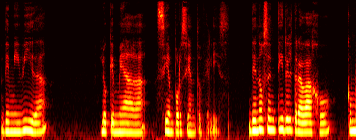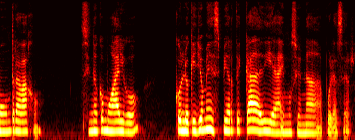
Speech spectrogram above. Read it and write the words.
de mi vida lo que me haga 100% feliz. De no sentir el trabajo como un trabajo, sino como algo con lo que yo me despierte cada día emocionada por hacer.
